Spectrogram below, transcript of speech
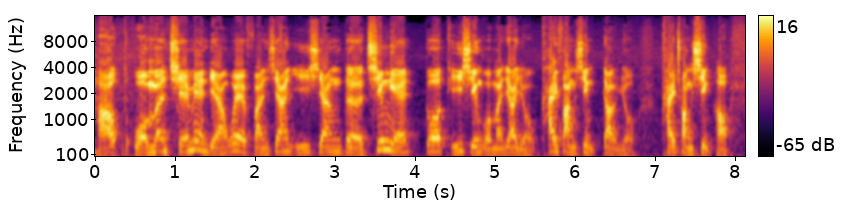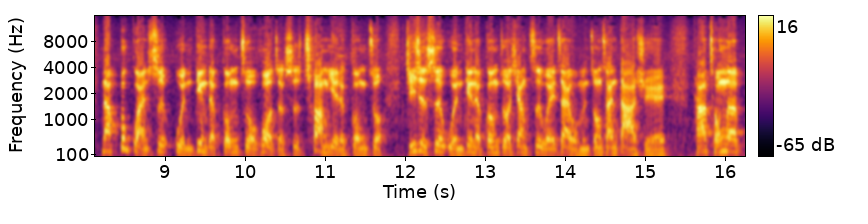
好，我们前面两位返乡移乡的青年多提醒我们要有开放性，要有。开创性，好，那不管是稳定的工作，或者是创业的工作，即使是稳定的工作，像志维在我们中山大学，他从了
